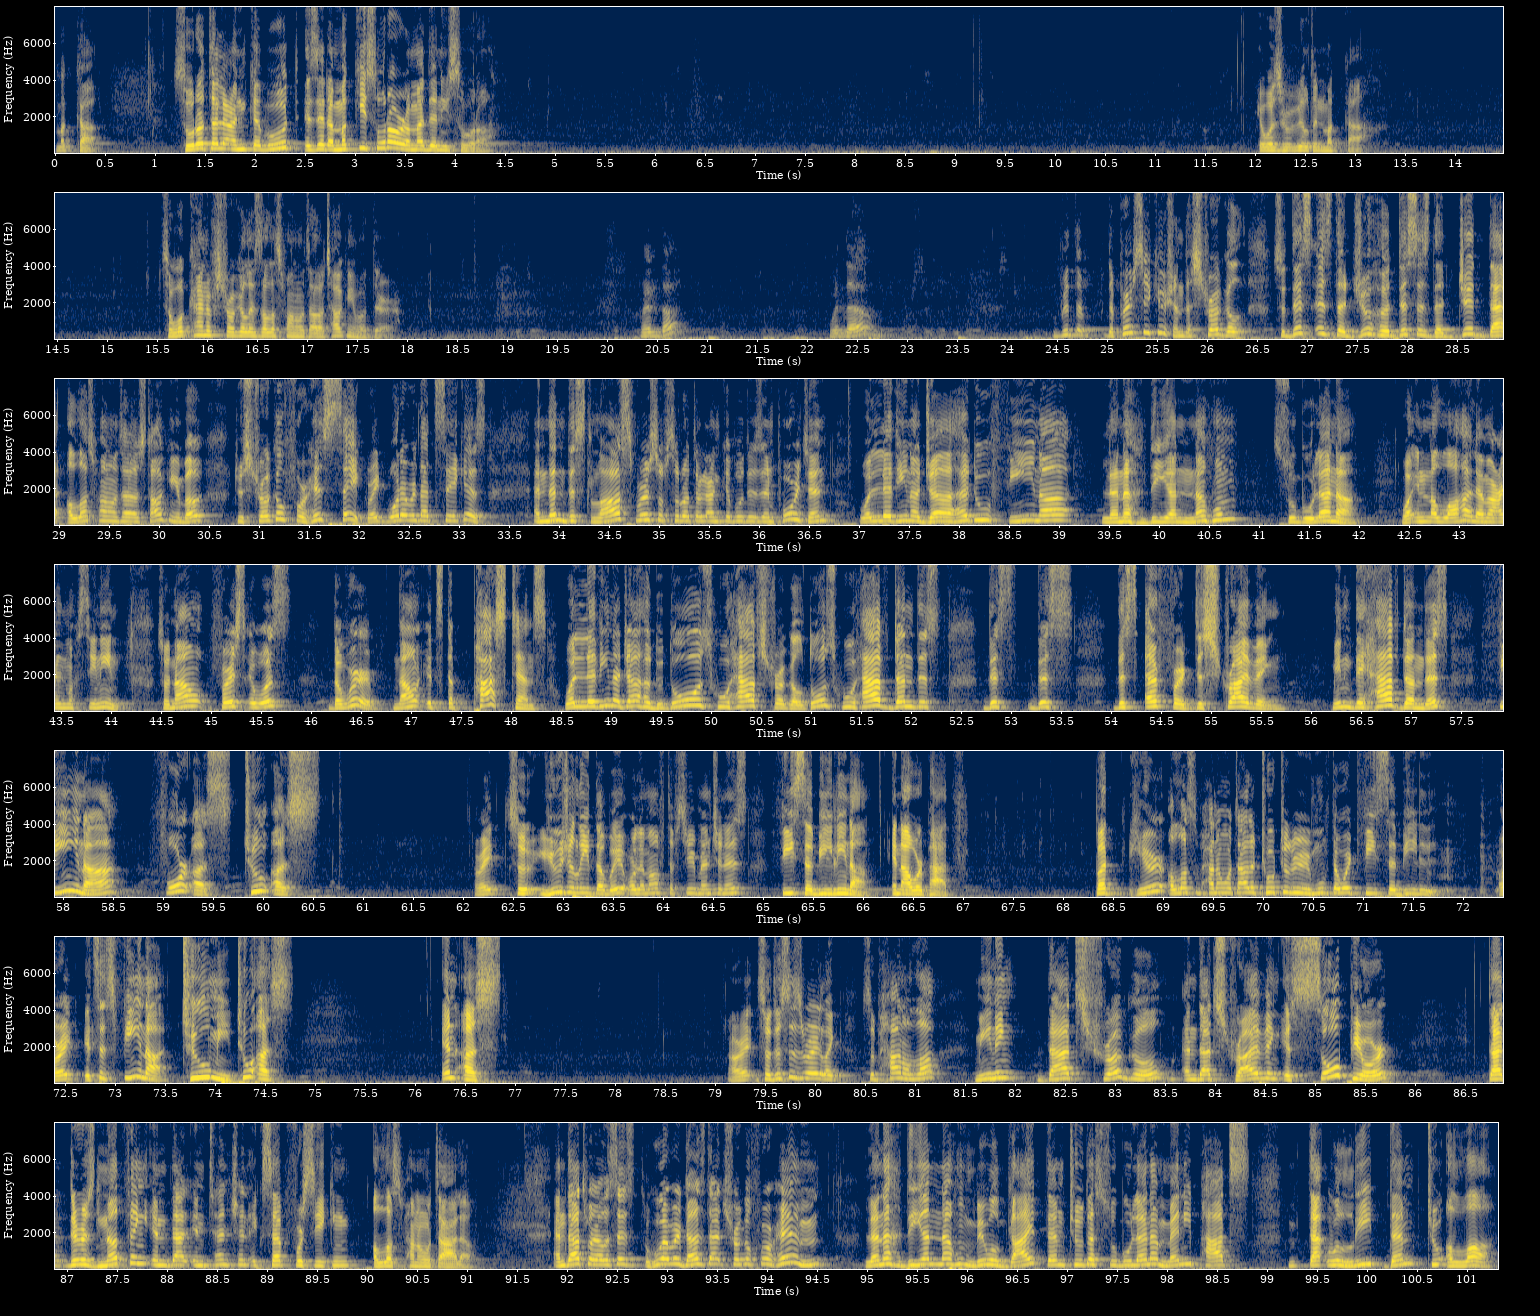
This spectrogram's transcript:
Mecca. Surah Al Ankabut, is it a Makki surah or a Madani surah? It was revealed in Mecca. So, what kind of struggle is Allah subhanahu wa ta'ala talking about there? With the with the with the, the persecution, the struggle. So this is the juhud, this is the jid that Allah subhanahu wa ta'ala is talking about to struggle for his sake, right? Whatever that sake is. And then this last verse of Surah Al-Ankabut is important. وَالَّذِينَ جَاهَدُوا فِينَا لَنَهْدِيَنَّهُمْ سُبُلَنَا وَإِنَّ اللَّهَ لَمَعَ الْمُحْسِنِينَ So now, first it was the verb. Now it's the past tense. وَالَّذِينَ جَاهَدُوا Those who have struggled, those who have done this, this, this, this effort, this striving, meaning they have done this, fina, for us, to us. All right? So usually the way ulama of tafsir mention is fi sabilina, in our path. But here Allah subhanahu wa ta'ala totally removed the word fi sabil. All right? It says fina, to me, to us. In us. All right? So this is where like subhanallah meaning that struggle and that striving is so pure that there is nothing in that intention except for seeking Allah subhanahu wa ta'ala. And that's why Allah says, whoever does that struggle for Him, لَنَهْدِيَنَّهُمْ We will guide them to the subulana, many paths that will lead them to Allah.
